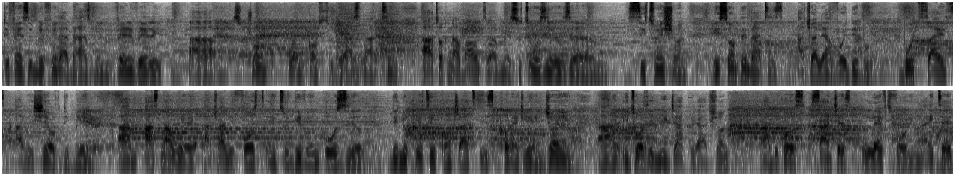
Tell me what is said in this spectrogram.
defensive midfielder that has been very, very uh, strong when it comes to the Arsenal team. Uh, talking about uh, Mesut Ozil's um, situation is something that is actually avoidable both sides have a share of the blame. Um, Arsenal were actually forced into giving Ozil the lucrative contract he's currently enjoying. Uh, it was a knee-jerk reaction uh, because Sanchez left for United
